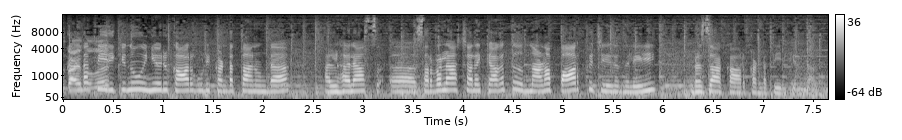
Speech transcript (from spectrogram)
കണ്ടെത്തിയിരിക്കുന്നു. ഇനി ഒരു കാർ കൂടി കണ്ടെത്താനുണ്ട്. അൽഹല സർവകലാശാലയ്ക്കകത്ത് നിന്നാണ് പാർക്ക് ചെയ്ത നിലയിൽ റസാക്കാർ കാർ കണ്ടെത്തിയിരിക്കുന്നത്.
